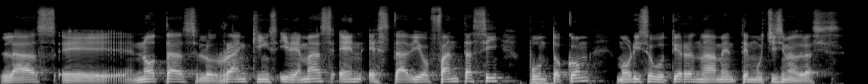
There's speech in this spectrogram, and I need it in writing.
las eh, notas, los rankings y demás en estadiofantasy.com. Mauricio Gutiérrez, nuevamente, muchísimas gracias.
